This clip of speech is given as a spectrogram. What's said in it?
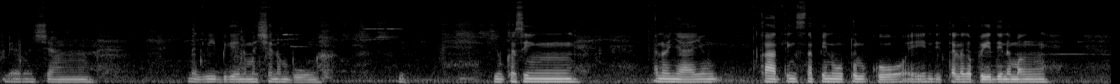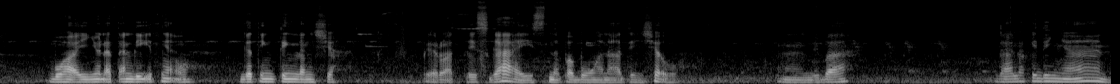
meron siyang nagbibigay naman siya ng bunga. Yung kasing ano niya, yung cuttings na pinutol ko eh hindi talaga pwede namang buhayin yun at ang liit nga oh. Gatingting lang siya. Pero at least guys, napabunga natin siya oh. Mm, di ba? Lalaki din 'yan.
